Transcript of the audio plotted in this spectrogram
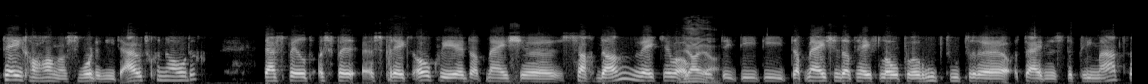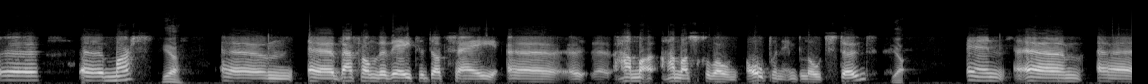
tegenhangers worden niet uitgenodigd. Daar speelt, spe- spreekt ook weer dat meisje Sagdan, weet je wel. Ja, ja. Die, die, die, dat meisje dat heeft lopen roeptoeteren tijdens de klimaatmars. ja, Ehm, eh, waarvan we weten dat zij eh, eh, Hama- Hamas gewoon open en bloot steunt. ja. En ehm, eh,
